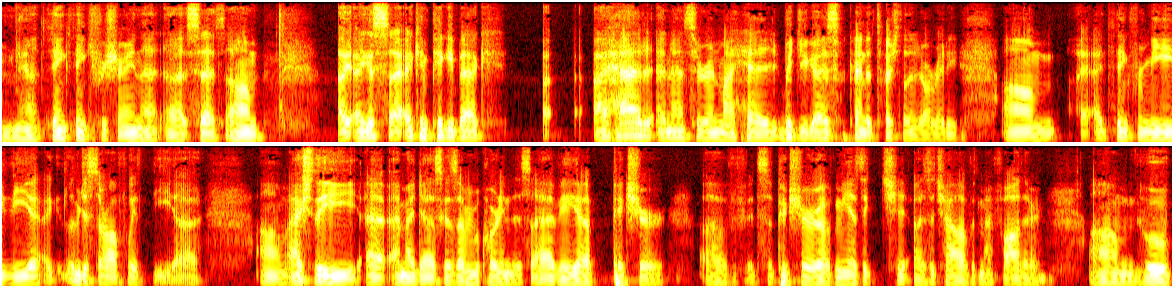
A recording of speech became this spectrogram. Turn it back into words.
Yeah, thank thank you for sharing that, uh, Seth. Um, I, I, guess I can piggyback. I had an answer in my head, but you guys kind of touched on it already. Um, I, I, think for me, the uh, let me just start off with the. Uh, um, actually, at, at, my desk as I'm recording this, I have a, a uh, picture of it's a picture of me as a as a child with my father, um, who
